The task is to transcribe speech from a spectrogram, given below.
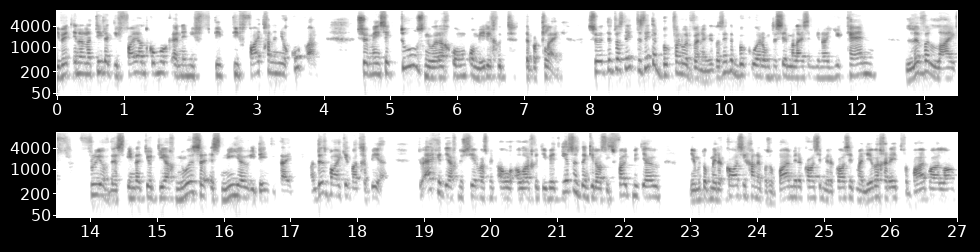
Jy weet en dan natuurlik die vyand kom ook in en die die die fight gaan in jou kop aan. So mense het tools nodig om om hierdie goed te beklei. So dit was net dis net 'n boek van oorwinning. Dit was net 'n boek oor om te sê maar luister you know you can live a life free of this en dat jou diagnose is nie jou identiteit nie. Want dis baie keer wat gebeur. Toe ek gediagnoseer was met al al daai goed, jy weet, eers dink jy daar's iets fout met jou. Jy moet op medikasie gaan. Ek was op baie medikasie. Medikasie het my lewe gered vir baie baie lank.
